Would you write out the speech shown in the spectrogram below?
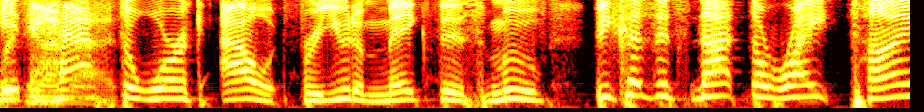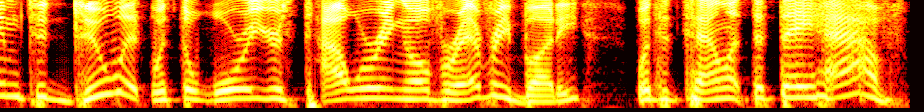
it has that. to work out for you to make this move because it's not the right time to do it with the Warriors towering over everybody with the talent that they have.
